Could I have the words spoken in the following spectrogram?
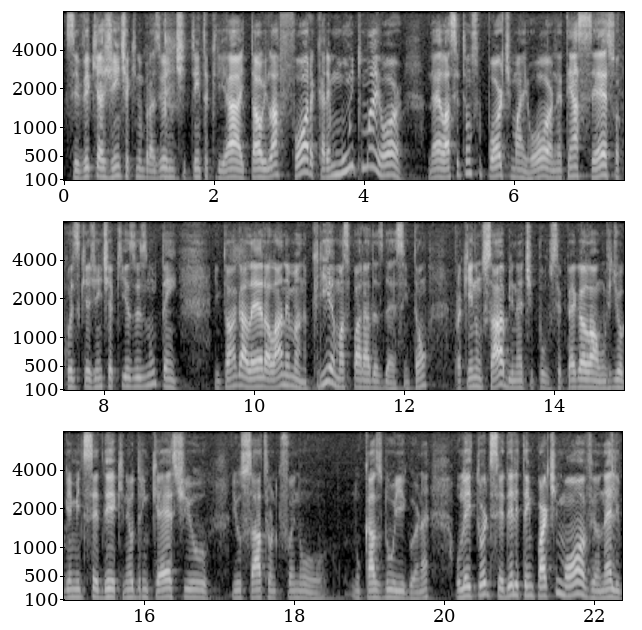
Você vê que a gente aqui no Brasil, a gente tenta criar e tal, e lá fora, cara, é muito maior, né? Lá você tem um suporte maior, né? Tem acesso a coisas que a gente aqui às vezes não tem. Então a galera lá, né, mano, cria umas paradas dessa. Então, pra quem não sabe, né, tipo, você pega lá um videogame de CD, que nem o Dreamcast e o, e o Saturn, que foi no, no caso do Igor, né? O leitor de CD, ele tem parte móvel, né? Ele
